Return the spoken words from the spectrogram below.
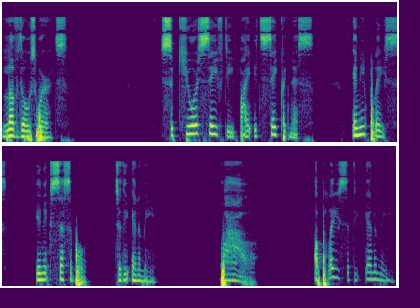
love those words. Secure safety by its sacredness, any place inaccessible to the enemy. Wow. A place that the enemy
